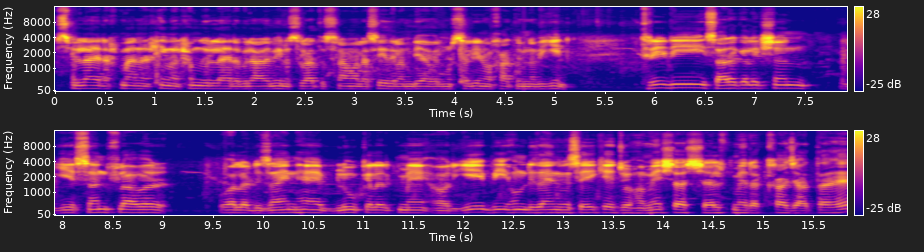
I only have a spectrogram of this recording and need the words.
बसमीम अलहमदिल्ला रबालमीन वसलाम सैदम्बिया वलमरसलिन व ख़ातम नबीन थ्री डी सारा कलेक्शन ये सनफ्लावर वाला डिज़ाइन है ब्लू कलर में, और ये भी उन डिज़ाइन में से एक है जो हमेशा शेल्फ़ में रखा जाता है।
